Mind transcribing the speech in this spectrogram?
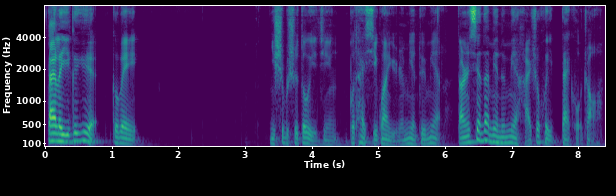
待了一个月，各位，你是不是都已经不太习惯与人面对面了？当然，现在面对面还是会戴口罩啊。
